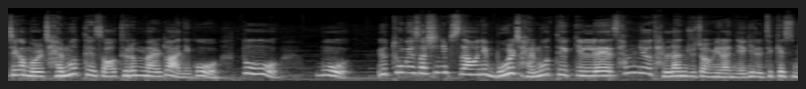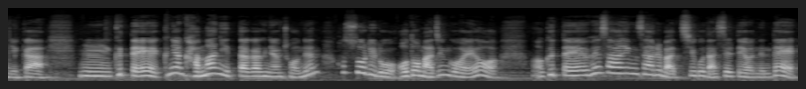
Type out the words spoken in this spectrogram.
제가 뭘 잘못해서 들은 말도 아니고, 또, 뭐, 유통회사 신입사원이 뭘 잘못했길래 삼류 단란주점이란 얘기를 듣겠습니까? 음, 그때 그냥 가만히 있다가 그냥 저는 헛소리로 얻어맞은 거예요. 어, 그때 회사 행사를 마치고 났을 때였는데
